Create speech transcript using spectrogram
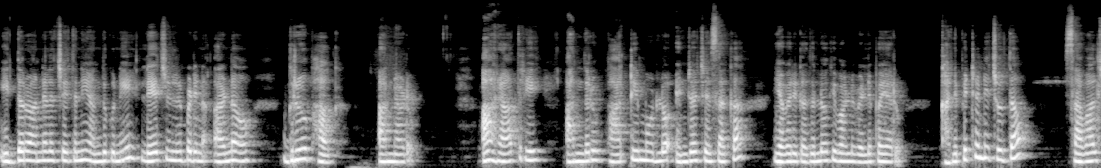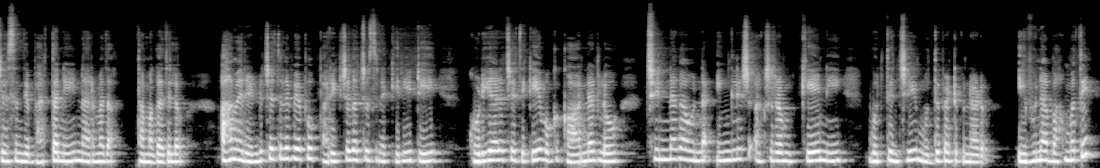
ఇద్దరు అన్నల చేతిని అందుకుని లేచి నిలబడిన అర్ణవ్ గ్రూప్ హాగ్ అన్నాడు. ఆ రాత్రి అందరూ పార్టీ మోడ్లో ఎంజాయ్ చేశాక ఎవరి గదుల్లోకి వాళ్ళు వెళ్ళిపోయారు. కనిపెట్టండి చూద్దాం సవాల్ చేసింది భర్తని నర్మద తమ గదిలో. ఆమె రెండు చేతుల వైపు పరీక్షగా చూసిన కిరీటి కుడియార చేతికి ఒక కార్నర్లో చిన్నగా ఉన్న ఇంగ్లీష్ అక్షరం కేని గుర్తించి ముద్దు పెట్టుకున్నాడు. ఇవ్వు నా బహుమతి?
